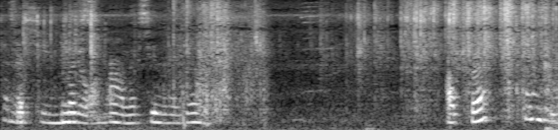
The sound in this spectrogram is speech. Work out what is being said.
Це насіння Нас- льону. А, насіння льону. А це? Кундук.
